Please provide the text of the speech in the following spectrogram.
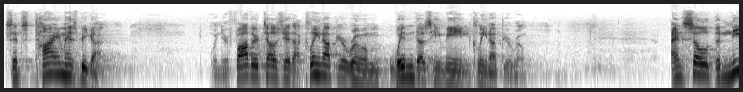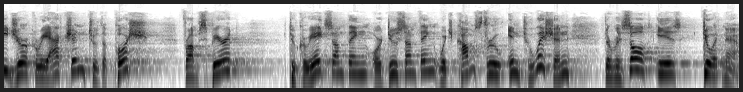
since time has begun. When your father tells you to clean up your room, when does he mean clean up your room? And so the knee jerk reaction to the push from spirit to create something or do something, which comes through intuition, the result is do it now.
